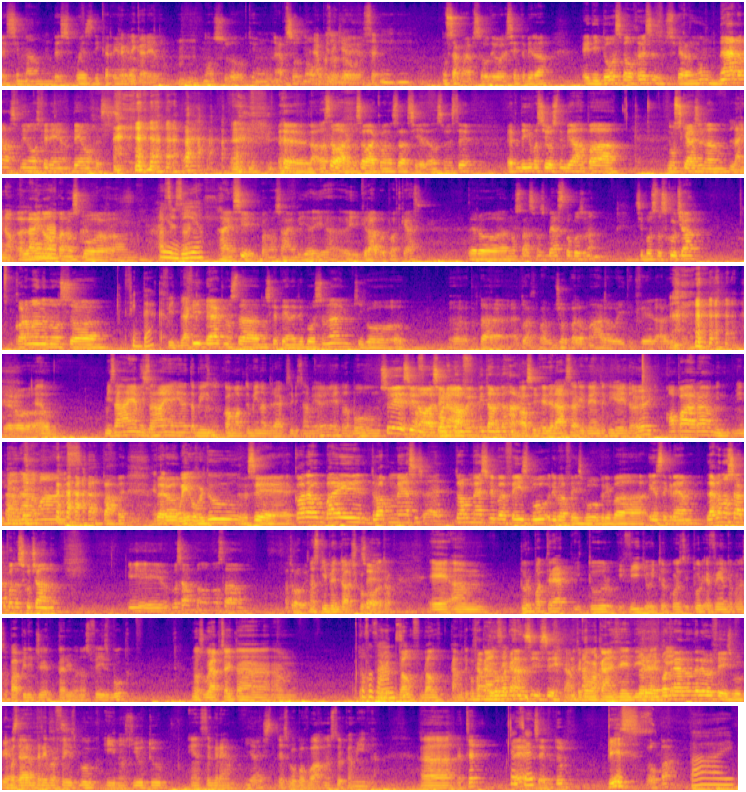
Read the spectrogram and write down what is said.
esse man depois de carreira. Di carrera. Mhm. Nós lo tem um episode novo Episode que dopo, sì. Mhm. não sabe um episode de hoje, você vira e de dois para o resto, espera não nada mais de nós de de. Não, não estava, não estava com nós assim, nós mas é é tem que fazer hoje viajar para nos casos não Line up. line up para nós Hoy en día. Hai, sim, para nós aí dia e, e grava o podcast. Pero uh, nós estamos best para você não? Se você escuta, agora manda nos uh, Feedback. Feedback. feedback nos está nos que tem de bolsa não, que go uh, porta um jogo para o mal ou isso que fez Um, um, Misahaya, misahaya, yan tabi, come up to me na Drax, sabi sa amin, eh, tá bom. Sì, sì, no, sì, On mi and dà off. mi dà mi dà Off, sì. E de lá sa evento que eh, hey, compara, min, min Tama. nada mais. Tama. Pero, Pero way overdue. Sì, agora vai drop message, eh, drop message riba Facebook, riba Facebook, riba Instagram. Que nós sabe que você escutando. E você não está a trove. Nós keep in touch com Sim. o outro. E, um, tour portrait, e tour, e vídeo, e tour coisa, e tour evento com nossa papi de jet, tá arriba no nosso Facebook. Nosso website tá... Um, Com vacância. Também com vacância. Também com vacância de... Però potrei andare a Facebook. Potrei Instagram. entrar no Facebook e no YouTube, Instagram. Yes. Dus we bewaken ons door caminho. Uh, that's it. That's Eh, it. Sei tudo. Peace. Opa. Bye.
